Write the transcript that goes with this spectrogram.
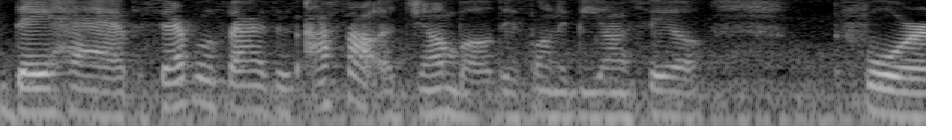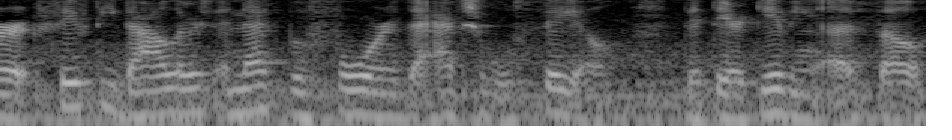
they have several sizes. I saw a jumbo that's going to be on sale for $50 and that's before the actual sale that they're giving us. So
